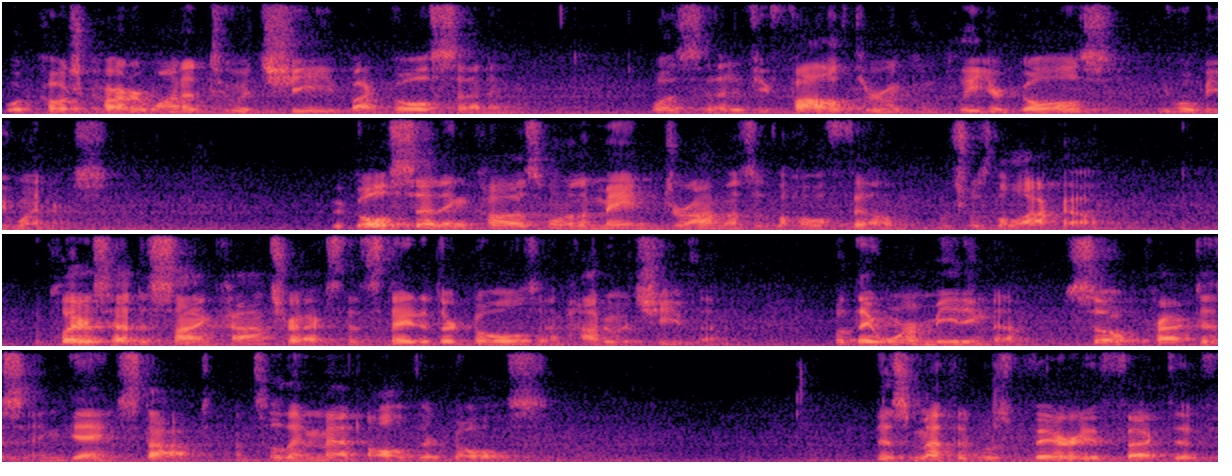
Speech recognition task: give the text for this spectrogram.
What Coach Carter wanted to achieve by goal setting was that if you follow through and complete your goals, you will be winners. The goal setting caused one of the main dramas of the whole film, which was the lockout. The players had to sign contracts that stated their goals and how to achieve them, but they weren't meeting them, so practice and games stopped until they met all of their goals. This method was very effective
